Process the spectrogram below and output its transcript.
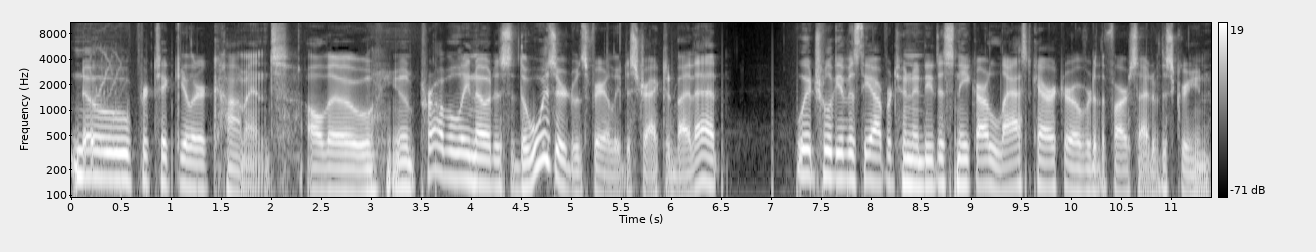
No particular comment, although you'll probably notice the wizard was fairly distracted by that, which will give us the opportunity to sneak our last character over to the far side of the screen.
